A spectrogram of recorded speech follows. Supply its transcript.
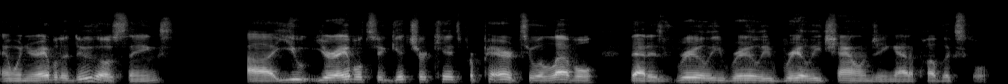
And when you're able to do those things, uh, you you're able to get your kids prepared to a level that is really, really, really challenging at a public school.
